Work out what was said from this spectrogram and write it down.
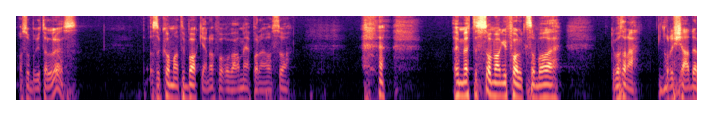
Og så bryter det løs. Og så kommer han tilbake igjen for å være med på det. Og så Jeg møtte så mange folk som bare Det var sånn, Når det skjedde,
